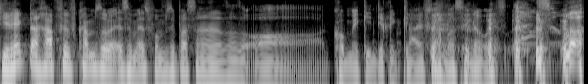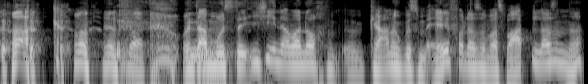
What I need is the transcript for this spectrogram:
direkt nach Abpfiff kam so ein SMS vom Sebastian und er so, oh, komm, wir gehen direkt live, haben wir es hinter uns. das war- und da musste ich ihn aber noch, äh, keine Ahnung, bis um elf oder sowas warten lassen, ne?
